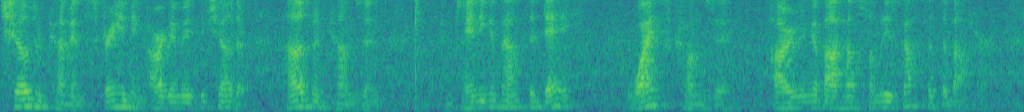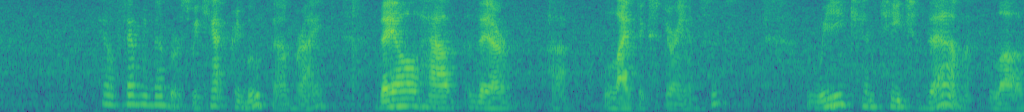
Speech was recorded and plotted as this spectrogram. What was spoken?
Children come in screaming, arguing with each other. Husband comes in complaining about the day. Wife comes in arguing about how somebody's gossiped about her. You know, family members, we can't remove them, right? They all have their uh, life experiences. We can teach them love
